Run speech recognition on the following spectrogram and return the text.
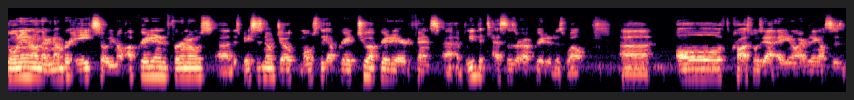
going in on their number eight, so you know, upgraded Infernos. Uh, this base is no joke. Mostly upgraded, two upgraded air defense. Uh, I believe the Teslas are upgraded as well. Uh, all crossbows, yeah, you know, everything else is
